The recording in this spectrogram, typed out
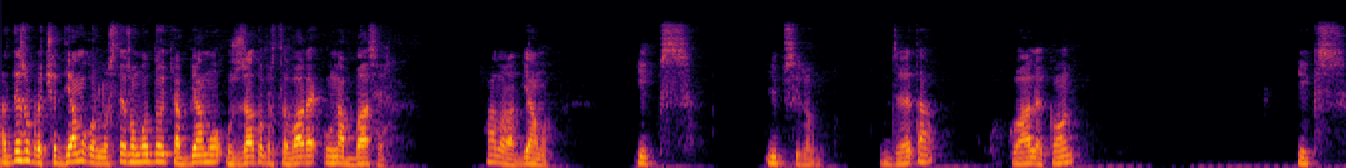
Adesso procediamo con lo stesso modo che abbiamo usato per trovare una base. Allora abbiamo x y z uguale con x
